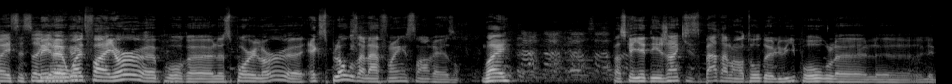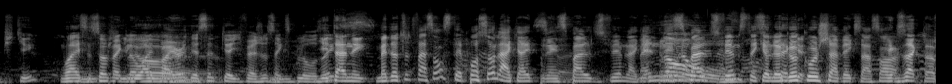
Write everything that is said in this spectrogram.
Ouais, ouais, c'est ça. Mais le Whitefire, euh, pour euh, le spoiler, explose à la fin sans raison. Ouais. Parce qu'il y a des gens qui se battent alentour de lui pour le, le- le piquer. Ouais, c'est ça. Fait que Puis le là, Whitefire euh, décide qu'il fait juste exploser. il est tanné. Mais de toute façon, c'était pas ça la quête principale du film. La quête non. principale du film, c'était que le gars que- couche avec sa soeur. Exactement.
